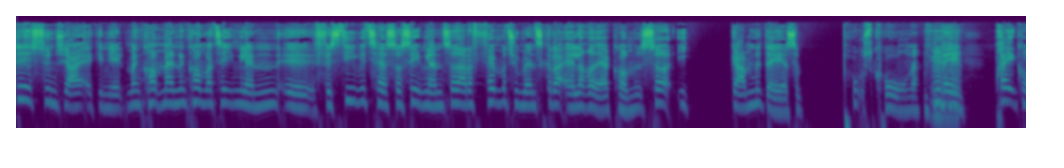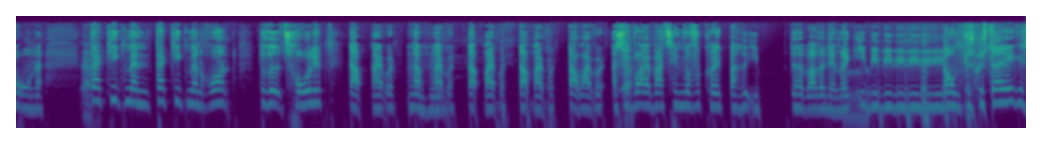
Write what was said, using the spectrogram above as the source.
det synes jeg er genialt. Man, kom, man kommer til en eller anden øh, festivitas, og se en eller anden, så er der 25 mennesker, der allerede er kommet. Så i gamle dage, altså post-corona, Mhm. nej, præ-corona, Ja. der, gik man, der gik man rundt, du ved, troligt, dag mig, dag mig, dag mig, dag mig, dag mig. Altså, Ja. hvor jeg bare tænkte, hvorfor kunne jeg ikke bare hedde Ib? Det havde bare været nemmere, ikke? Ib, Ib, Ib, Ib. Nå, men du skulle stadig ikke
